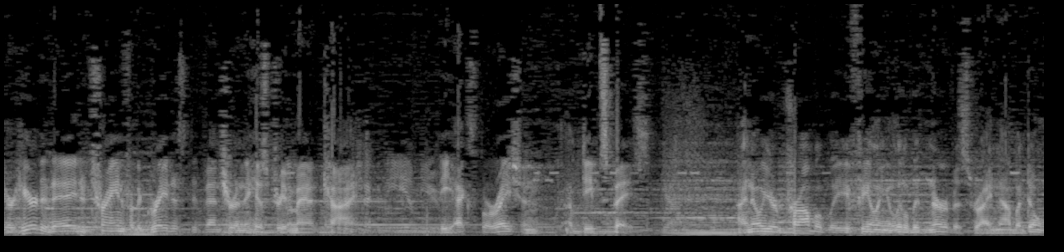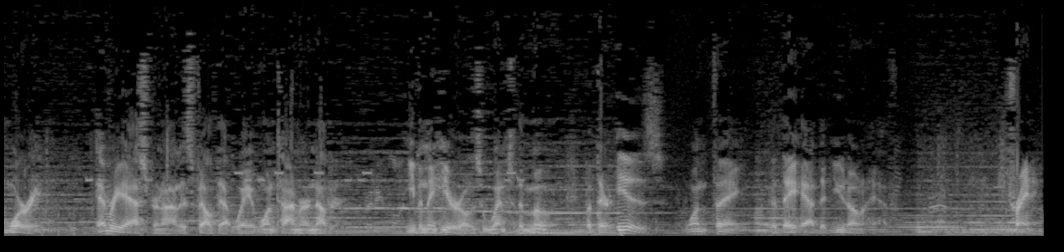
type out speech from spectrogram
You're here today to train for the greatest adventure in the history of mankind the exploration of deep space. I know you're probably feeling a little bit nervous right now, but don't worry. Every astronaut has felt that way at one time or another, even the heroes who went to the moon. But there is one thing that they had that you don't have training.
